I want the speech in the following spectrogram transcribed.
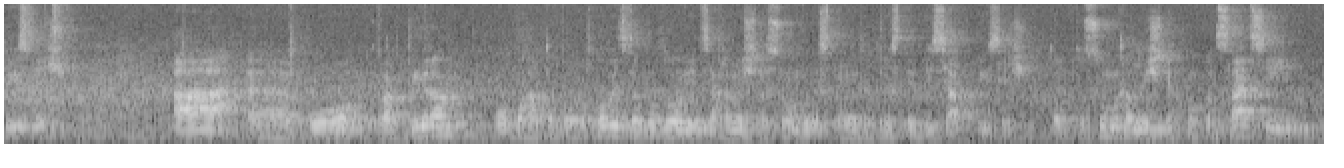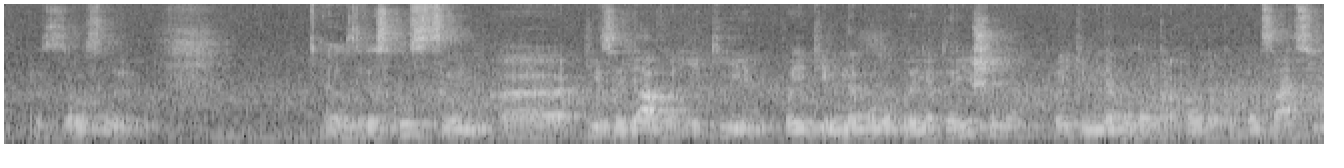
тисяч. А е, по квартирам, по багатоповерховій забудові ця гранична сума буде становити 350 тисяч. Тобто суми граничних компенсацій зросли. Е, В зв'язку з цим е, ті заяви, які, по яким не було прийнято рішення, по яким не було нараховано компенсацію,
